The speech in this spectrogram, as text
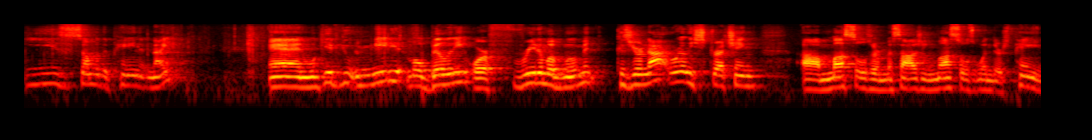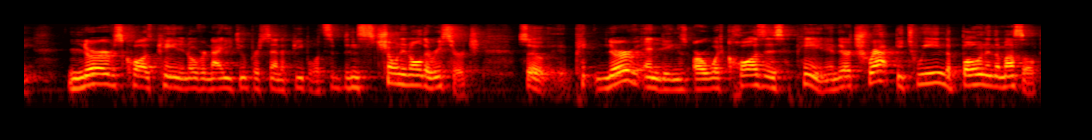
ease some of the pain at night and will give you immediate mobility or freedom of movement because you're not really stretching uh, muscles or massaging muscles when there's pain. Nerves cause pain in over 92% of people. It's been shown in all the research. So nerve endings are what causes pain and they're trapped between the bone and the muscle.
